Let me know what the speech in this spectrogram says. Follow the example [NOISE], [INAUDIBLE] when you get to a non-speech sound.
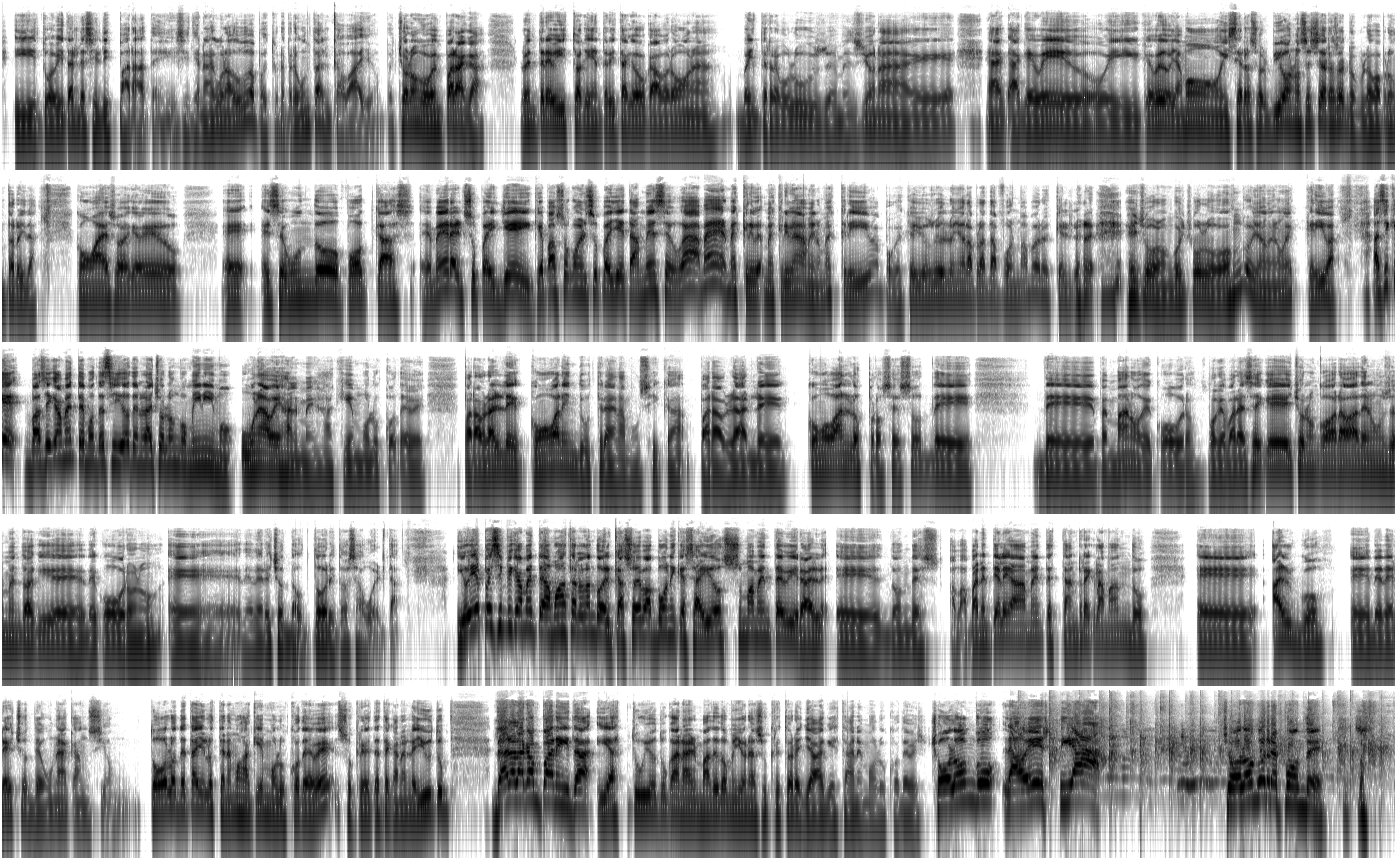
y tú evitas decir disparates. Y si tienes alguna duda, pues tú le preguntas al caballo. Pues Cholongo, ven para acá. Lo entrevisto, aquella entrevista quedó cabrona, 20 revoluciones, menciona eh, a, a Quevedo y Quevedo llamó y se resolvió. No sé si se resolvió, le voy a preguntar ahorita cómo va eso de Quevedo. Eh, el segundo podcast, eh, mira, el Super J, ¿qué pasó con el Super J? También se, ah, mira, me, escribe, me escriben a mí, no me escriba, porque es que yo soy el dueño de la plataforma, pero es que el, [LAUGHS] el cholongo, cholongo, y a mí no me escriba. Así que básicamente hemos decidido tener a Cholongo mínimo una vez al mes aquí en Molusco TV para hablar de cómo va la industria de la música, para hablar de cómo van los procesos de de, pues, hermano, de cobro. Porque parece que Cholongo ahora va a tener un segmento aquí de, cobro, ¿no? Eh, de derechos de autor y toda esa vuelta. Y hoy específicamente vamos a estar hablando del caso de Bad Bunny que se ha ido sumamente viral, eh, donde aparentemente alegadamente están reclamando eh, algo de derechos de una canción. Todos los detalles los tenemos aquí en Molusco TV. Suscríbete a este canal de YouTube. Dale a la campanita y haz tuyo tu canal. Más de 2 millones de suscriptores ya aquí están en Molusco TV. Cholongo, la bestia. Cholongo responde.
